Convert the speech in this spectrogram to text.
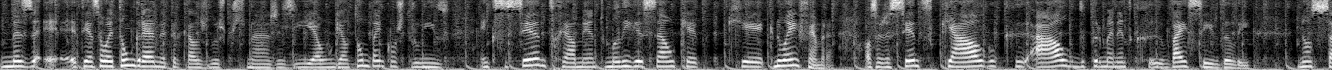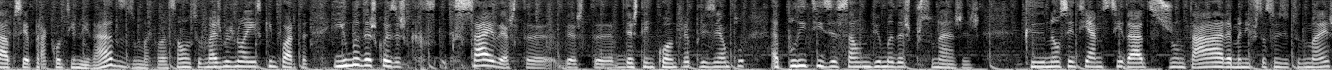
mas a tensão é tão grande entre aquelas duas personagens e é um guião tão bem construído em que se sente realmente uma ligação que, é, que, é, que não é efêmera. Ou seja, sente-se que há algo que há algo de permanente que vai sair dali. Não se sabe se é para a continuidade de uma relação ou tudo mais, mas não é isso que importa. E uma das coisas que, que sai desta, desta, deste encontro é, por exemplo, a politização de uma das personagens que não sentia a necessidade de se juntar a manifestações e tudo mais,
